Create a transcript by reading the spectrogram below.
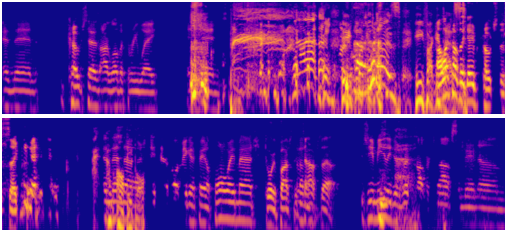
And then Coach says, "I love a three way," And he fucking does. He fucking I like does. how they gave Coach this segment. and Of then all uh, people. She said making a fatal four way match. Torrie pops the Uh, tops out. She immediately just ripped off her tops, and then um,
